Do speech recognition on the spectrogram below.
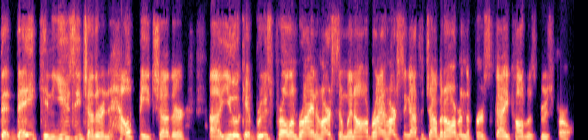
that they can use each other and help each other. Uh, you look at Bruce Pearl and Bryan Harsin. When uh, Bryan Harsin got the job at Auburn, the first guy he called was Bruce Pearl.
